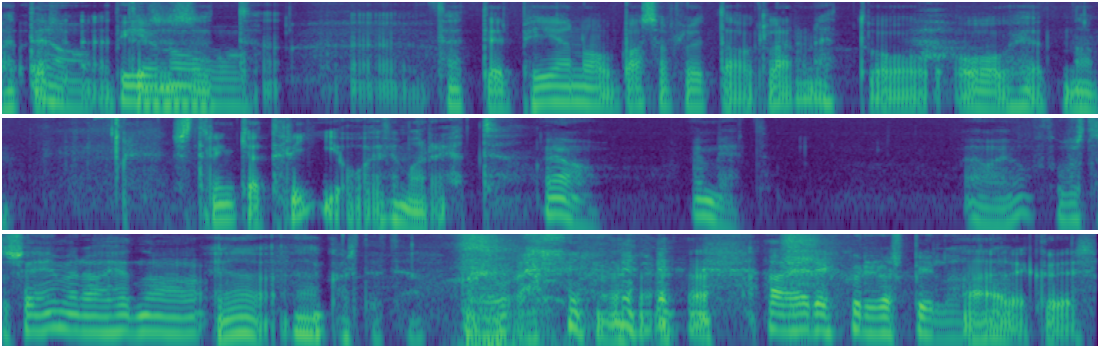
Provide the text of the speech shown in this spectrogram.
þetta er, já, þetta er, sem og- uh, þetta er piano, bassaflauta og klarinett og, og hérna strengja tríó ef ég maður rétt Já, um mitt. Já, já, þú veist að segja mér að hérna, eða, eða kvartett, já, það er einhverjir að spila. það er einhverjir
